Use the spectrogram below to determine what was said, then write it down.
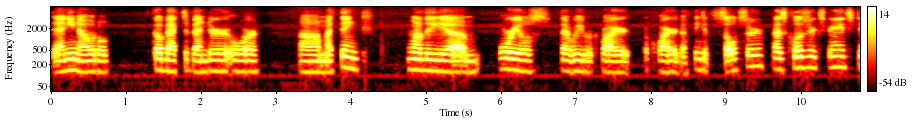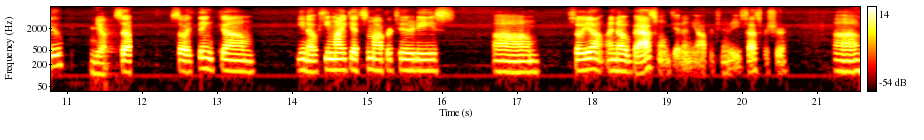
then, you know, it'll go back to Bender or um, I think one of the um, Orioles that we required acquired, I think it's Sulser has closer experience too. Yeah. So, so I think um, you know he might get some opportunities. Um, so yeah, I know Bass won't get any opportunities. That's for sure. Um,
